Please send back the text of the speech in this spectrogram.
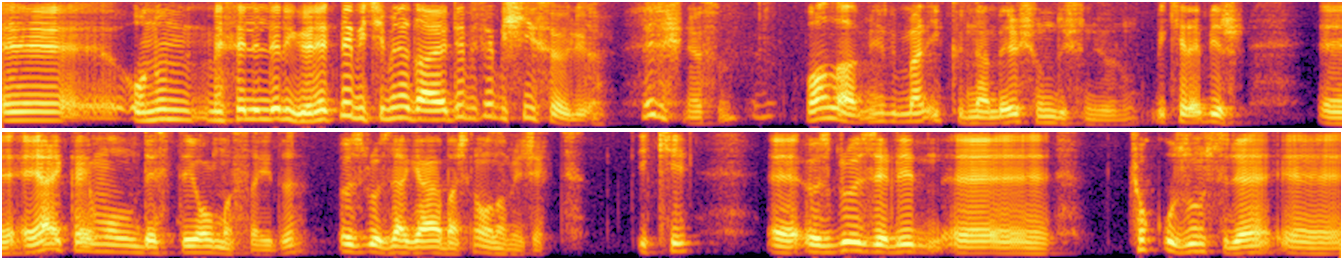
e, onun meseleleri yönetme biçimine dair de bize bir şey söylüyor. Ne düşünüyorsun? Vallahi ben ilk günden beri şunu düşünüyorum. Bir kere bir, e, eğer Ekrem İmamoğlu'nun desteği olmasaydı Özgür Özel Genel Başkan olamayacaktı. İki, e, Özgür Özel'in e, çok uzun süre e,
